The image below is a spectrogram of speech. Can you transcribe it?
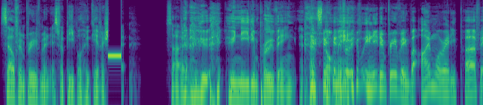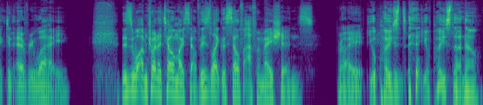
self improvement is for people who give a shit. So who who need improving? That's not me. people who need improving, but I'm already perfect in every way. This is what I'm trying to tell myself. This is like the self affirmations, right? You'll post you'll post that now.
